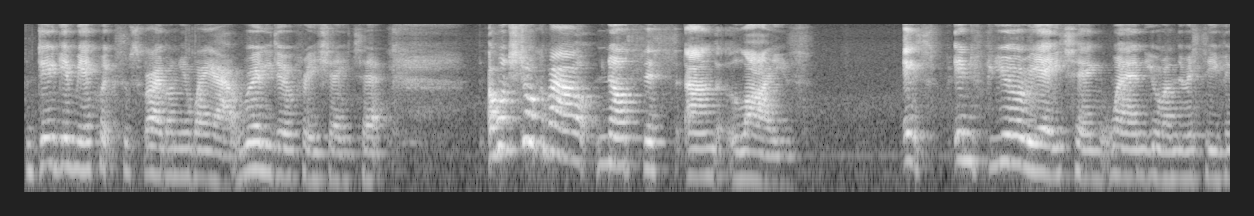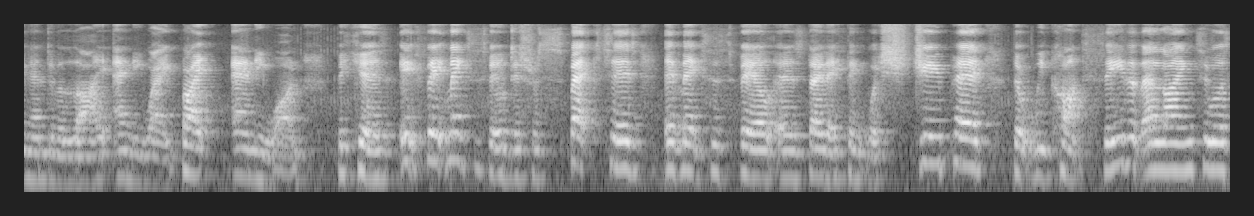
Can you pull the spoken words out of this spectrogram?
and do give me a quick subscribe on your way out, really do appreciate it. I want to talk about narcissists and lies. It's infuriating when you're on the receiving end of a lie anyway, by anyone because it, it makes us feel disrespected, it makes us feel as though they think we're stupid, that we can't see that they're lying to us,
